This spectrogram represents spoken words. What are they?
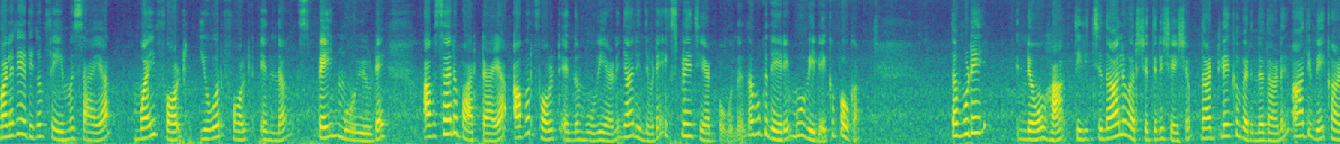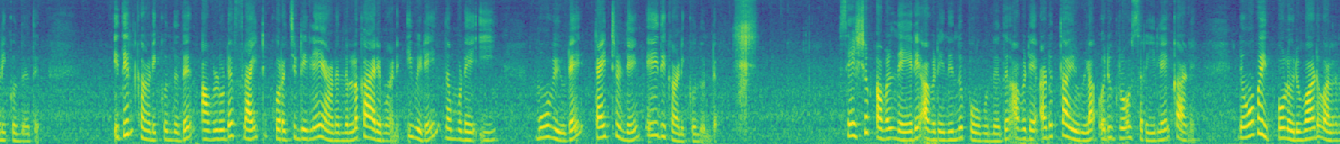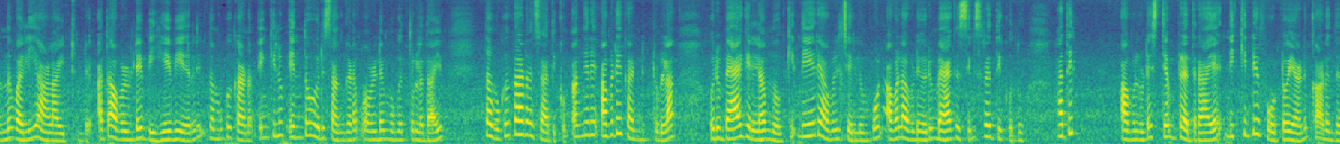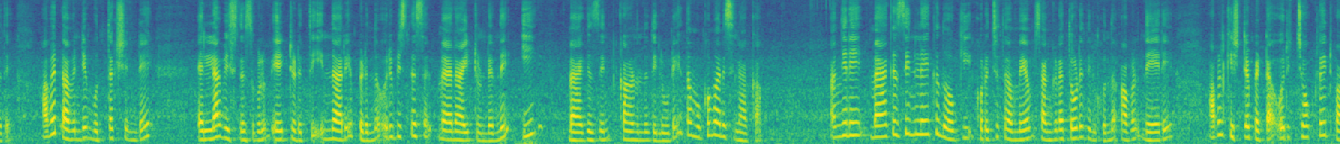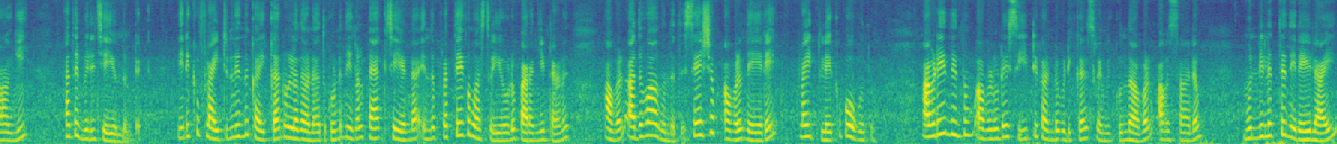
വളരെയധികം ഫേമസ് ആയ my fault your fault എന്ന സ്പെയിൻ മൂവിയുടെ അവസാന പാർട്ടായ അവർ ഫോൾട്ട് എന്ന മൂവിയാണ് ഞാൻ ഇന്നിവിടെ എക്സ്പ്ലെയിൻ ചെയ്യാൻ പോകുന്നത്. നമുക്ക് നേരെ മൂവിയിലേക്ക് പോകാം. നമ്മുടെ നോഹ തിരിച്ച് നാല് വർഷത്തിന് ശേഷം നാട്ടിലേക്ക് വരുന്നതാണ് ആദ്യമേ കാണിക്കുന്നത്. ഇതിൽ കാണിക്കുന്നത് അവളുടെ ഫ്ലൈറ്റ് കുറച്ച് ഡിലേ ആണെന്നുള്ള കാര്യമാണ്. ഇവിടെ നമ്മുടെ ഈ മൂവിയുടെ ടൈറ്റിൽ നെയിം എഴുതി കാണിക്കുന്നുണ്ട്. ശേഷം അവൾ നേരെ അവിടെ നിന്ന് പോകുന്നത് അവിടെ അടുത്തായുള്ള ഒരു ഗ്രോസറിയിലേക്കാണ്. നോവ ഇപ്പോൾ ഒരുപാട് വളർന്ന് വലിയ ആളായിട്ടുണ്ട്. അത് അവളുടെ ബിഹേവിയറിൽ നമുക്ക് കാണാം. എങ്കിലും എന്തോ ഒരു സങ്കടം അവളുടെ മുഖത്തുള്ളതായും നമുക്ക് കാണാൻ സാധിക്കും. അങ്ങനെ അവിടെ കണ്ടിട്ടുള്ള ഒരു ബാഗ് എല്ലാം നോക്കി നേരെ അവൾ ചെല്ലുമ്പോൾ അവൾ അവിടെ ഒരു മാഗസിൻ ശ്രദ്ധിക്കുന്നു. അതിൽ അവളുടെ സ്റ്റെപ്പ് ബ്രദറായ നിക്കിന്റെ ഫോട്ടോയാണ് കാണുന്നത്. അവൻ അവന്റെ മുത്തച്ഛന്റെ എല്ലാ ബിസിനസ്സുകളും ഏറ്റെടുത്ത് ഇന്ന് അറിയപ്പെടുന്ന ഒരു ബിസിനസ് മാൻ ആയിട്ടുണ്ടെന്ന് ഈ മാഗസിൻ കാണുന്നതിലൂടെ നമുക്ക് മനസ്സിലാക്കാം. അങ്ങനെ മാഗസിനിലേക്ക് നോക്കി കുറച്ച് സമയം സങ്കടത്തോടെ നിൽക്കുന്ന അവൾ നേരെ അവൾക്കിഷ്ടപ്പെട്ട ഒരു ചോക്ലേറ്റ് വാങ്ങി അത് ബിൽ ചെയ്യുന്നുണ്ട്. എനിക്ക് ഫ്ലൈറ്റിൽ നിന്ന് കഴിക്കാനുള്ളതാണ് അതുകൊണ്ട് നിങ്ങൾ പാക്ക് ചെയ്യേണ്ട എന്ന് പ്രത്യേകം ആ സ്ത്രീയോട് പറഞ്ഞിട്ടാണ് അവൾ അത് വാങ്ങുന്നത്. ശേഷം അവൾ നേരെ ഫ്ലൈറ്റിലേക്ക് പോകുന്നു. അവിടെ നിന്നും അവളുടെ സീറ്റ് കണ്ടുപിടിക്കാൻ ശ്രമിക്കുന്ന അവൾ അവസാനം മുന്നിലത്തെ നിരയിലായി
